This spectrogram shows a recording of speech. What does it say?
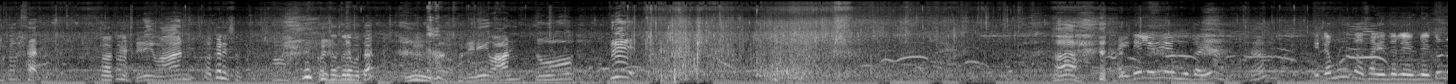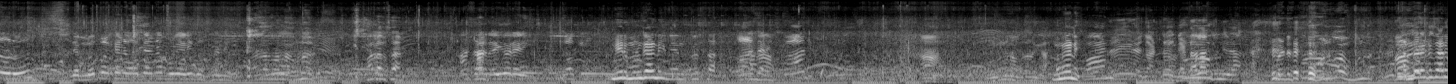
ఇంకొకసారి. ఓకే. రెడీ వన్ ఒక్క నిమిషం. కొంచెం దూరం పోతా. Ready one two three idea లేదు ఏం మూతాయి ఇట్లా మూతావు సార్ ఇద్దరు ఎట్టున్నాడు ఇద్దరు లోపలికైనా పోతాడా మూడేనికి వస్తాను మళ్ళీ ఒకసారి. మీరు మునగండి నేను చూస్తా. వన్ మునగండి అందరూ ఒకసారి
